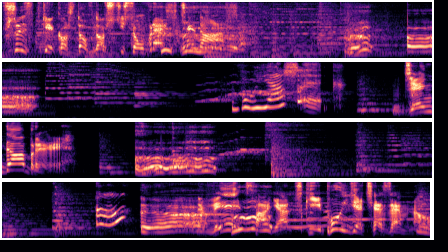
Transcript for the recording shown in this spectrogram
Wszystkie kosztowności są wreszcie nasze! Wujaszek! Dzień dobry! Wy, cwaniaczki, pójdziecie ze mną!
